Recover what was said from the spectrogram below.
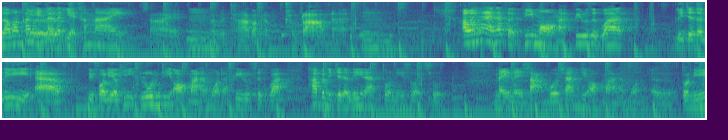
แล้วมันก็เห็นเออรายละเอียดข้างใน ใช่อืมมันเป็นท่าตอนกับคำรามนะฮะอืมเอาง่ายๆถ้าเกิดพี่มองอะ พี่รู้สึกว่า Legendary อ่า d e f o r i o ที่รุ่นที่ออกมาทั้งหมดอะพี่รู้สึกว่า ถ้าเป็น Legendary นะ ตัวนี้สวยสุดในในสามเวอร์ชันที่ออกมาทั้งหมดเออ ตัวนี้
